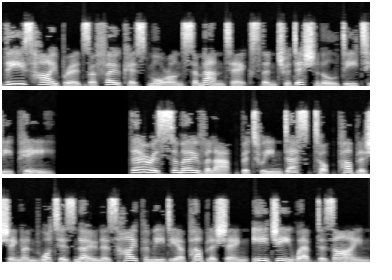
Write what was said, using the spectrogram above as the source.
These hybrids are focused more on semantics than traditional DTP. There is some overlap between desktop publishing and what is known as hypermedia publishing e.g. web design,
